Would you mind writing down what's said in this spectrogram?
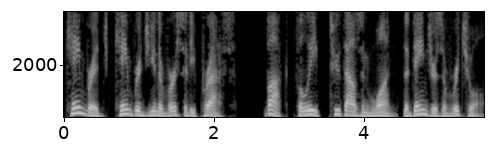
Cambridge, Cambridge University Press. Buc, Philippe, 2001 The Dangers of Ritual.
